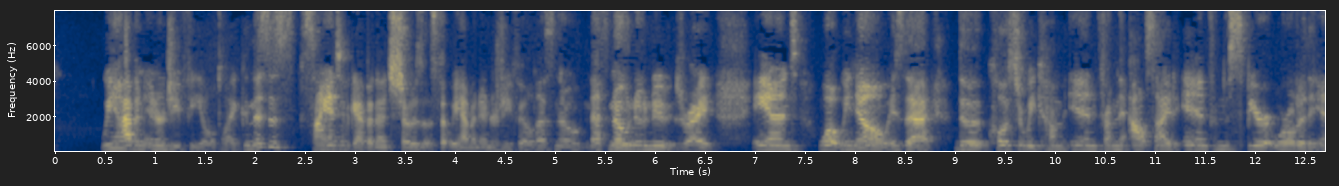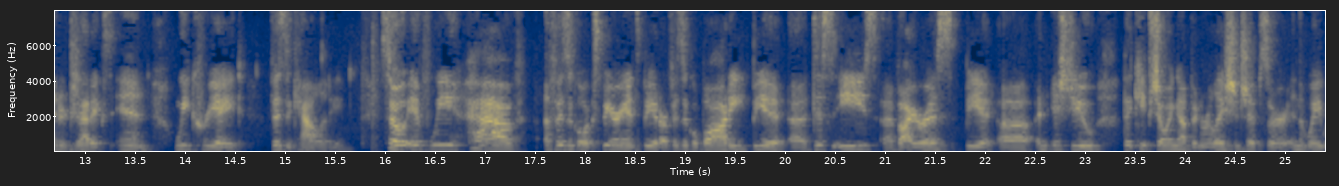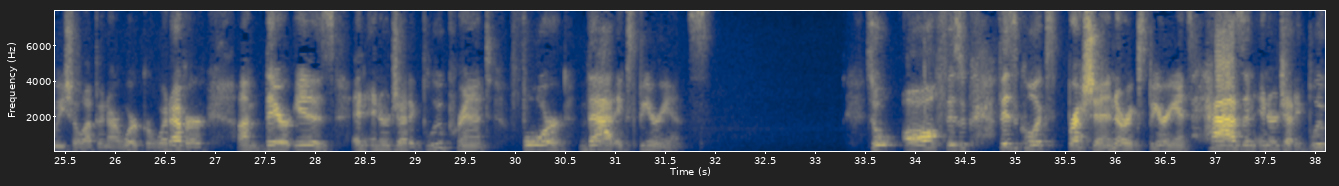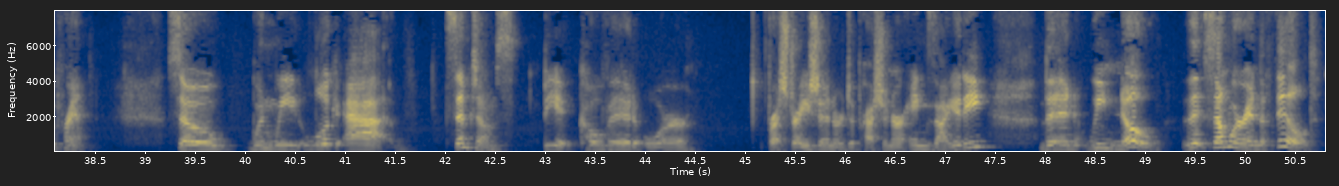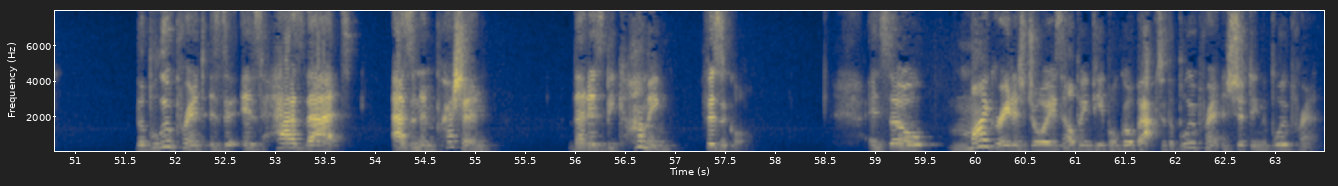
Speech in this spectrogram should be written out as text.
we have an energy field like and this is scientific evidence shows us that we have an energy field that's no that's no new news right and what we know is that the closer we come in from the outside in from the spirit world or the energetics in we create physicality. So if we have a physical experience, be it our physical body, be it a disease, a virus, be it uh, an issue that keeps showing up in relationships or in the way we show up in our work or whatever, um, there is an energetic blueprint for that experience. So all physical physical expression or experience has an energetic blueprint. So when we look at symptoms, be it COVID or frustration or depression or anxiety, then we know that somewhere in the field, the blueprint is, is has that as an impression that is becoming physical. And so my greatest joy is helping people go back to the blueprint and shifting the blueprint.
